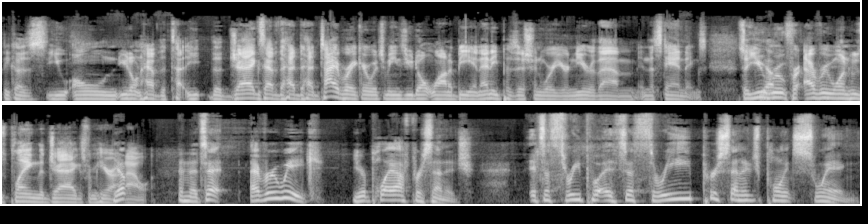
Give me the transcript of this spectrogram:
because you own, you don't have the, ti- the Jags have the head to head tiebreaker, which means you don't want to be in any position where you're near them in the standings. So you Yep. root for everyone who's playing the Jags from here Yep. on out. And that's it. Every week, your playoff percentage. It's a three po- it's a three percentage point swing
